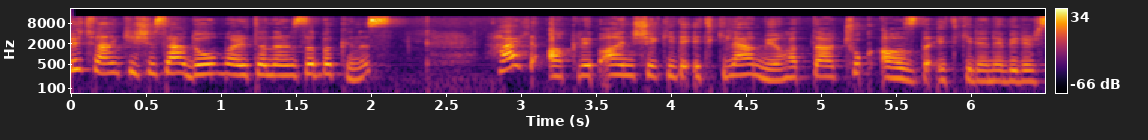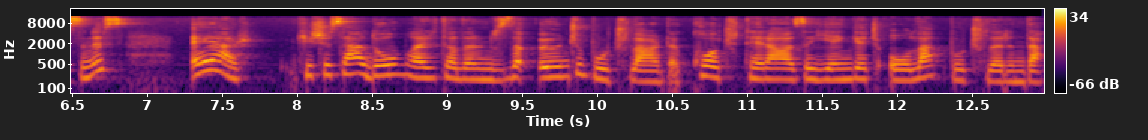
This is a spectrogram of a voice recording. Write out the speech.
Lütfen kişisel doğum haritalarınıza bakınız. Her akrep aynı şekilde etkilenmiyor hatta çok az da etkilenebilirsiniz. Eğer kişisel doğum haritalarınızda öncü burçlarda koç terazi yengeç oğlak burçlarında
